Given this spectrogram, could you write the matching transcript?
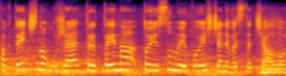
фактично вже третина тої суми, якої ще не вистачало.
